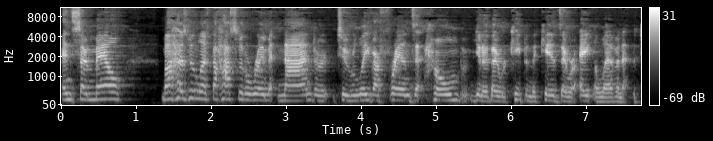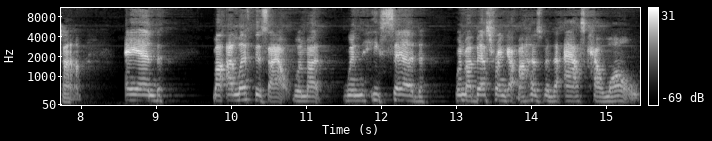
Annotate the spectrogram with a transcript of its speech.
And so, Mel, my husband left the hospital room at nine to, to relieve our friends at home. You know, they were keeping the kids, they were eight and 11 at the time. And my, I left this out when my when he said when my best friend got my husband to ask how long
